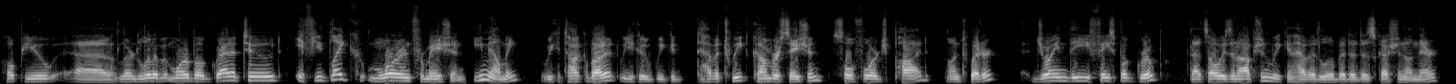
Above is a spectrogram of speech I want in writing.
Hope you uh, learned a little bit more about gratitude. If you'd like more information, email me. We could talk about it. We could we could have a tweet conversation. Soulforge Pod on Twitter. Join the Facebook group. That's always an option. We can have a little bit of discussion on there.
